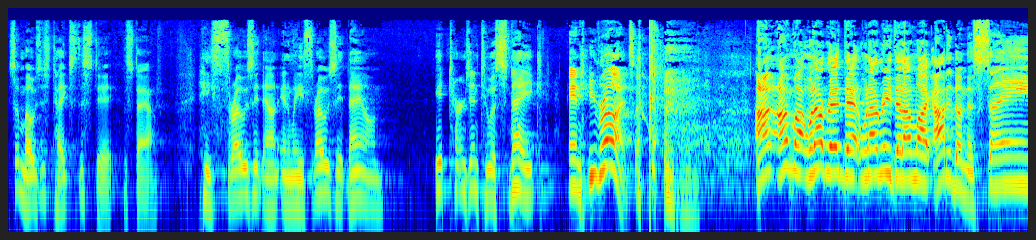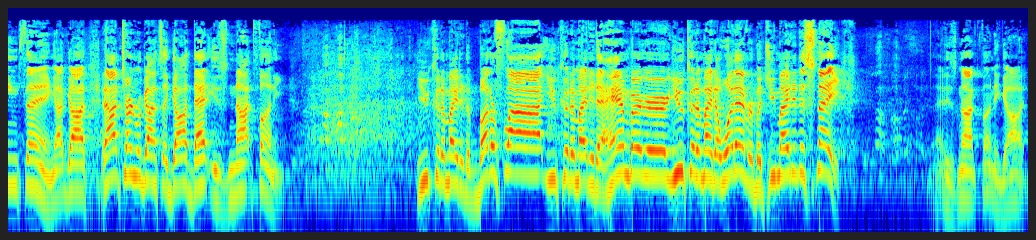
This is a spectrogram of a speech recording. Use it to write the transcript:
So Moses takes the stick, the staff, he throws it down, and when he throws it down, it turns into a snake and he runs. I, am like, when I read that, when I read that, I'm like, I'd have done the same thing. I God, and I'd turn to God and say, God, that is not funny. You could have made it a butterfly. You could have made it a hamburger. You could have made it whatever, but you made it a snake. That is not funny, God.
